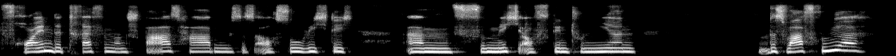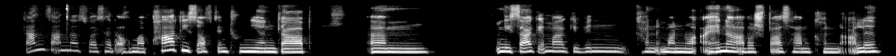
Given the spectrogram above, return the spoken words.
Freunde treffen und Spaß haben. Das ist auch so wichtig ähm, für mich auf den Turnieren. Das war früher ganz anders, weil es halt auch immer Partys auf den Turnieren gab. Ähm, und ich sage immer, gewinnen kann immer nur einer, aber Spaß haben können alle.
